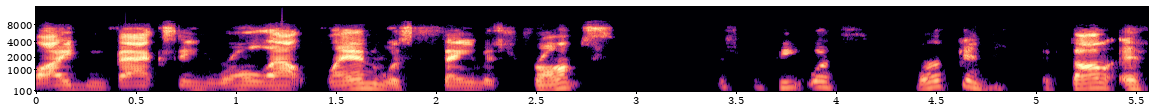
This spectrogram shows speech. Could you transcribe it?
Biden vaccine rollout plan was same as Trump's just repeat what's working. If Donald, if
